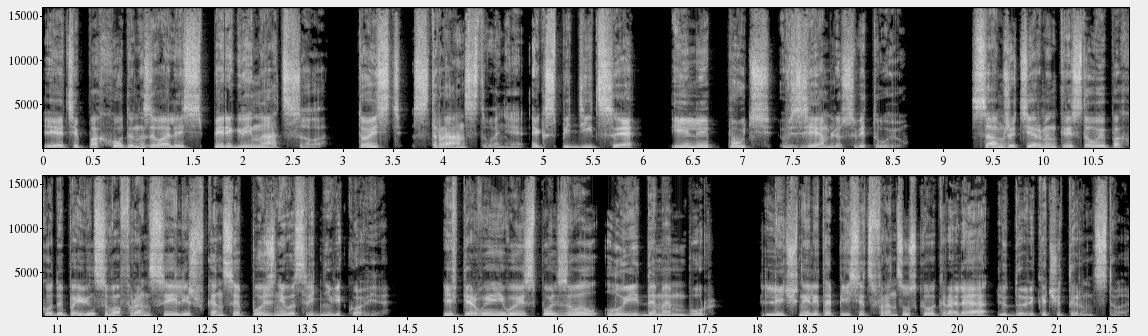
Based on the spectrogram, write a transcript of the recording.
И эти походы назывались перегринацио, то есть странствование, экспедиция или путь в землю святую. Сам же термин «крестовые походы» появился во Франции лишь в конце позднего Средневековья. И впервые его использовал Луи де Мембур, личный летописец французского короля Людовика XIV.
